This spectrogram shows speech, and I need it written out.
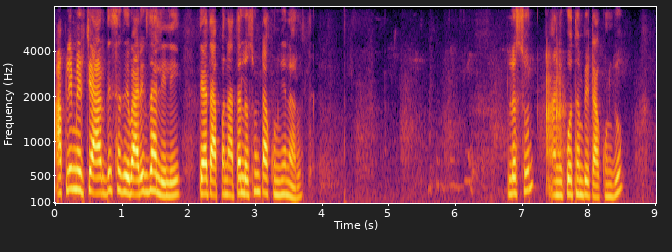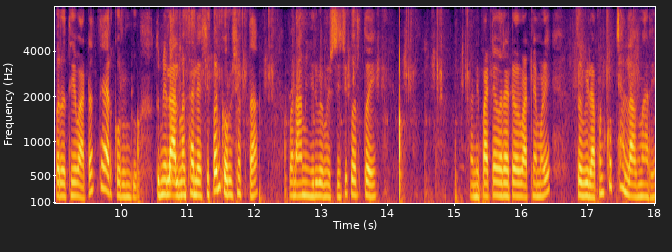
आपली मिरची अर्धी सगळी बारीक झालेली. त्यात आपण आता लसूण टाकून घेणार आहोत. लसूण आणि कोथिंबीर टाकून घेऊ. परत हे वाटण तयार करून घेऊ. तुम्ही लाल मसाल्याची पण करू शकता पण आम्ही हिरव्या मिरचीची करतोय. आणि पाट्यावर वाट्यावर वाटल्यामुळे चवीला पण खूप छान लागणार आहे.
